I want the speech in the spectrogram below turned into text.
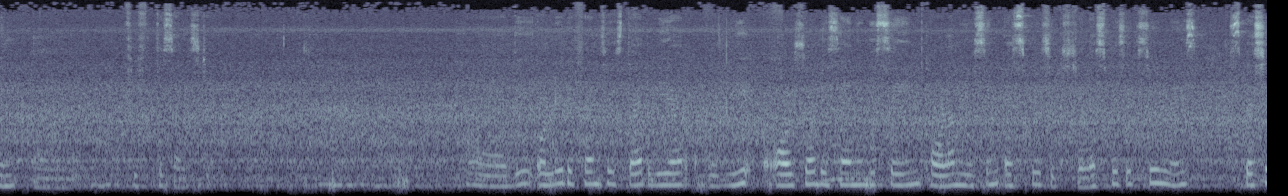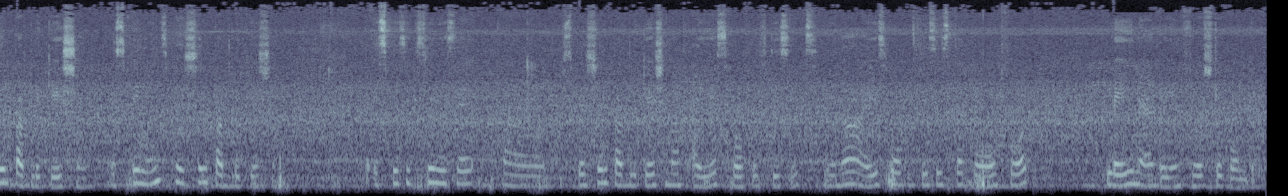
in uh, fifth semester. The only difference is that we are we also designing the same column using SP16. SP16 means special publication. SP means special publication. SP16 is a uh, special publication of IS 456. You know, IS 456 is the code for plain and reinforced concrete.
